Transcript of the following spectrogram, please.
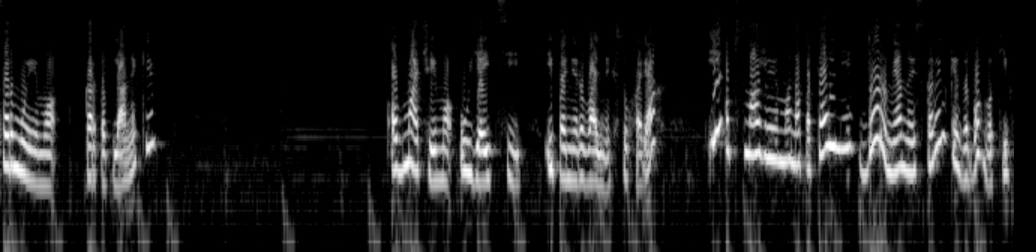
Формуємо картопляники, обмачуємо у яйці і панірувальних сухарях і обсмажуємо на пательні до рум'яної скоринки з обох боків.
